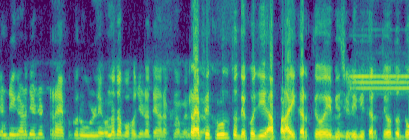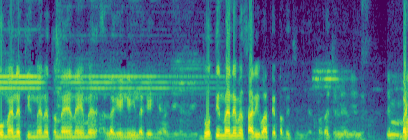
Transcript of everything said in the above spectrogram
ਚੰਡੀਗੜ੍ਹ ਦੇ ਜਿਹੜੇ ਟ੍ਰੈਫਿਕ ਰੂਲ ਨੇ ਉਹਨਾਂ ਦਾ ਬਹੁਤ ਜਿਹੜਾ ਧਿਆਨ ਰੱਖਣਾ ਪੈਂਦਾ ट्रैफिक रूल तो देखो जी आप पढ़ाई करते हो एबीसीडी भी करते हो तो दो महीने तीन महीने तो नए नए में लगेंगे ही लगेंगे ਹਾਂਜੀ ਹਾਂਜੀ दो तीन महीने में सारी बातें पता चल जा पता चल जाती है ਤੇ बट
